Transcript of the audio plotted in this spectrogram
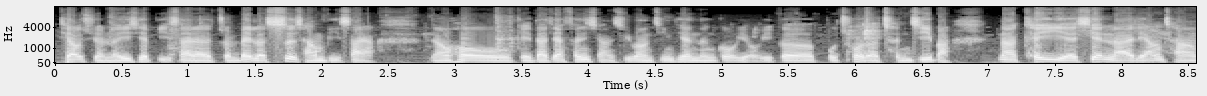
挑选了一些比赛来准备了四场比赛啊，然后给大家分享。希望今天能够有一个不错的成绩吧。那 K 爷先来两场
